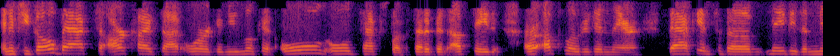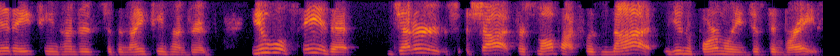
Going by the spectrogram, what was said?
And if you go back to archive.org and you look at old old textbooks that have been updated or uploaded in there back into the maybe the mid 1800s to the 1900s, you will see that Jenner's shot for smallpox was not uniformly just embraced.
